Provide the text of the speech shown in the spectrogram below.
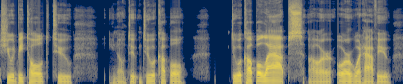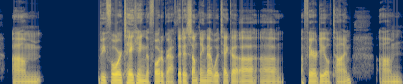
she would be told to, you know, do do a couple do a couple laps or or what have you um, before taking the photograph. That is something that would take a a, a, a fair deal of time. Um,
